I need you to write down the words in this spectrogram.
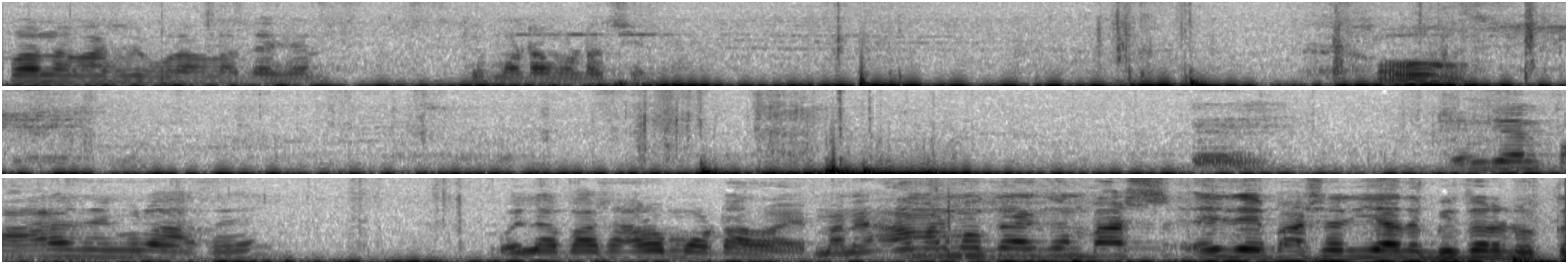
পুরানা বাসের গুড়াগুলো দেখেন কি মোটা মোটা ছিল। ও। ইন্ডিয়ান পাহাড়ে যেগুলো আছে ওইলা বাস আরও মোটা হয়। মানে আমার মতো একজন বাস এই যে বাসের ইয়াতে ভিতরে ঢুকতে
